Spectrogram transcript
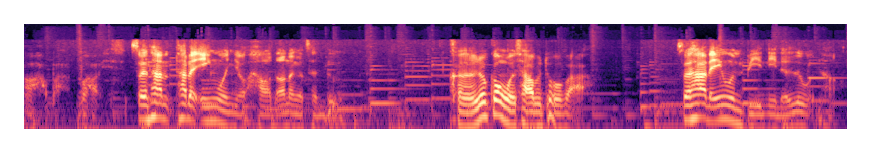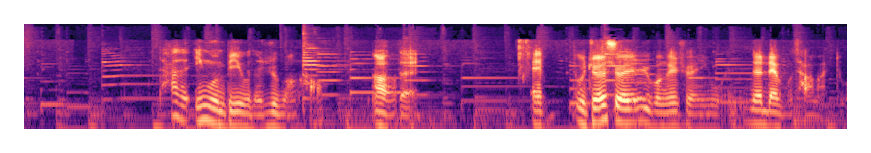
哦，好吧，不好意思，所以他他的英文有好到那个程度，可能就跟我差不多吧。所以他的英文比你的日文好。他的英文比我的日文好啊。对，哎、我觉得学日文跟学英文那 level 差蛮多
